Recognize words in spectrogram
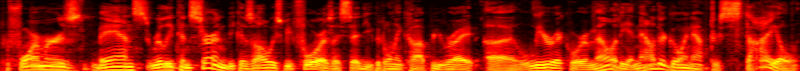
performers, bands really concerned because always before, as I said, you could only copyright a lyric or a melody, and now they're going after style,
